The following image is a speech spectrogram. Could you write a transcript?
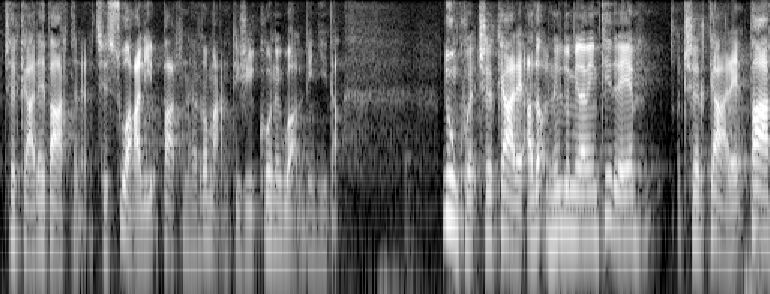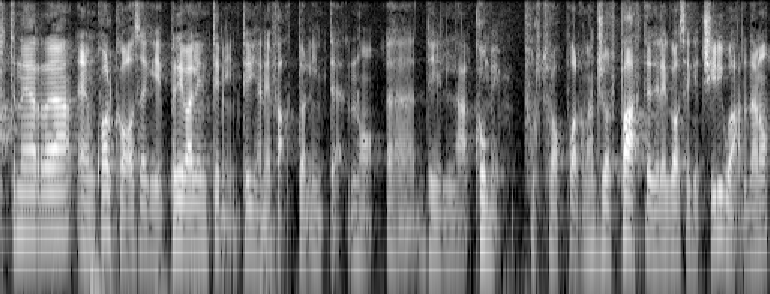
cercare partner sessuali, partner romantici con uguale dignità. Dunque, cercare nel 2023 cercare partner è un qualcosa che prevalentemente viene fatto all'interno eh, della, come purtroppo la maggior parte delle cose che ci riguardano,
